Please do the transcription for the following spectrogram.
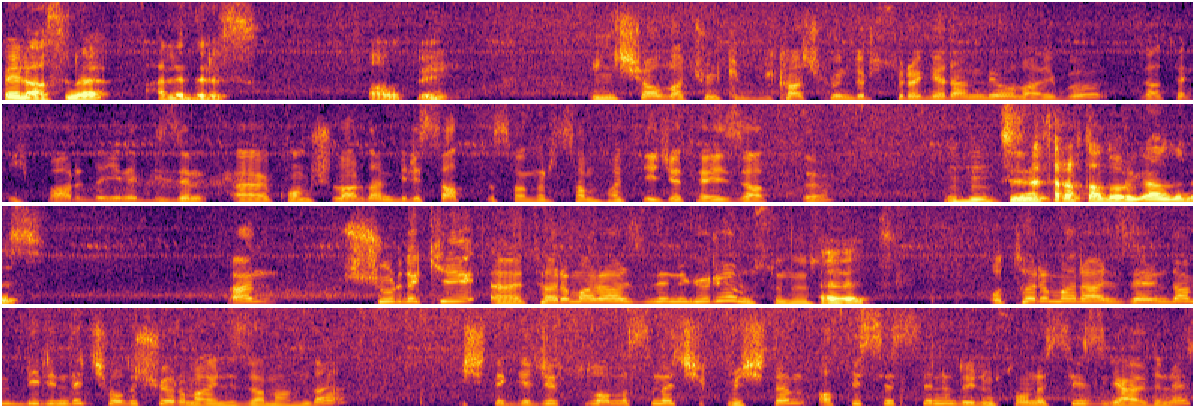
belasını hallederiz. Mahmut Bey. İnşallah çünkü birkaç gündür süre gelen bir olay bu. Zaten ihbarı da yine bizim e, komşulardan birisi attı sanırsam Hatice teyze attı. Hı hı. Siz ne taraftan doğru geldiniz? Ben şuradaki e, tarım arazilerini görüyor musunuz? Evet. O tarım arazilerinden birinde çalışıyorum aynı zamanda. İşte gece sulamasına çıkmıştım. Atış seslerini duydum. Sonra siz geldiniz.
